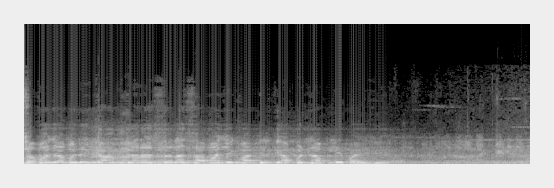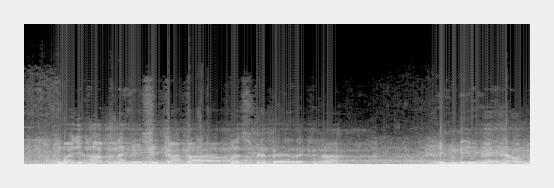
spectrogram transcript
समाजामध्ये काम करत असताना सामाजिक बांधिलकी आपण जपली पाहिजे. मजहब नाही सिखाता आपस में बैर रखना. हिंदी है हम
